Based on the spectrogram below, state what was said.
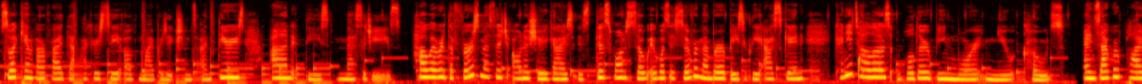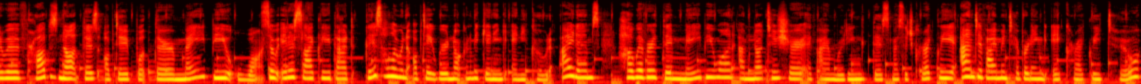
so I can't verify the accuracy of my predictions and theories and these messages. However, the first message I want to show you guys is this one. So it was a server member basically asking, Can you tell us, will there be more new codes? And Zach replied with, Probs not this update, but there may be one. So it is likely that this Halloween update we're not going to be getting any code items. However, there may be one. I'm not too sure if I'm reading this message correctly and if I'm interpreting it correctly too.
